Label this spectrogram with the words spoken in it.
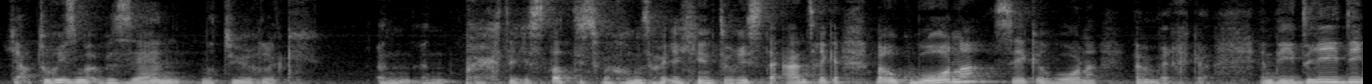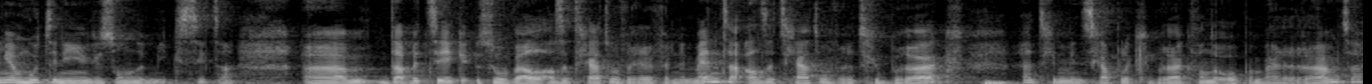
ja, toerisme. We zijn natuurlijk een, een prachtige stad, dus waarom zou je geen toeristen aantrekken? Maar ook wonen, zeker wonen en werken. En die drie dingen moeten in een gezonde mix zitten. Ehm, dat betekent zowel als het gaat over evenementen, als het gaat over het gebruik, het gemeenschappelijk gebruik van de openbare ruimte.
